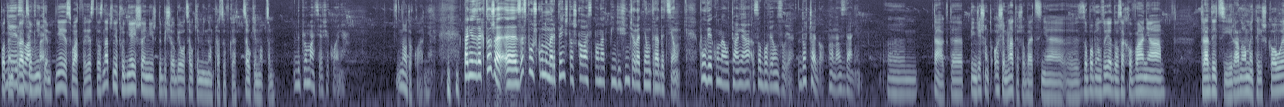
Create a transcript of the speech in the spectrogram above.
potem Nie pracownikiem, nie jest łatwe. Jest to znacznie trudniejsze niż gdyby się objęło całkiem inną placówkę, całkiem obcą. Dyplomacja się kłania. No dokładnie. Panie dyrektorze, e, zespół szkół numer 5 to szkoła z ponad 50-letnią tradycją. Pół wieku nauczania zobowiązuje. Do czego Pana zdaniem? Ym, Tak, te 58 lat już obecnie y, zobowiązuje do zachowania tradycji, ranomy tej szkoły,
